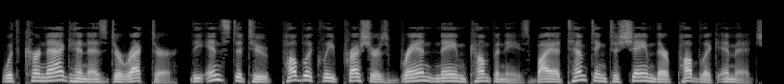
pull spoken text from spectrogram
With Kernaghan as director, the institute publicly pressures brand name companies by attempting to shame their public image.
